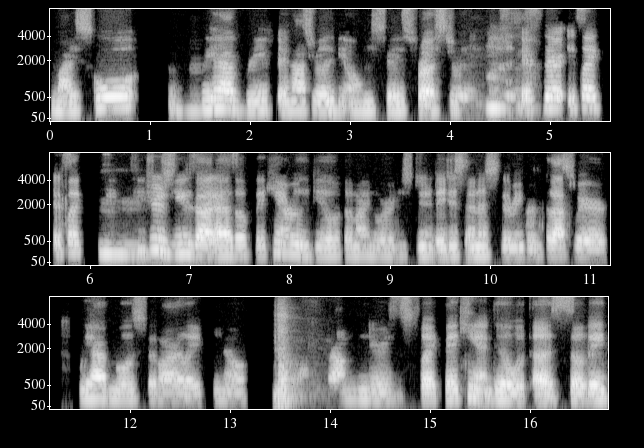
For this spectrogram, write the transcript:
my school, we have brief, and that's really the only space for us to really. If there, it's like it's like Mhm. teachers use that as if they can't really deal with the minority student, they just send us to the reap room because that's where we have most of our like you know background leaders. Like they can't deal with us, so they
